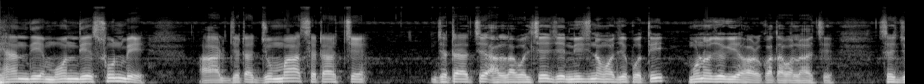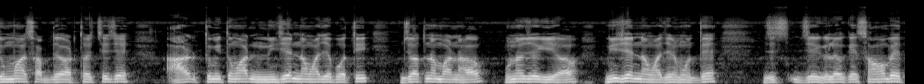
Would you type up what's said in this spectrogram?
ধ্যান দিয়ে, মন দিয়ে শুনবে, আর যেটা জুম্মা, সেটা হচ্ছে, যেটা হচ্ছে আল্লাহ বলছে যে, নিজ নামাজের প্রতি মনোযোগী হওয়ার কথা বলা আছে সেই জুম্মা শব্দের অর্থ হচ্ছে যে, আর তুমি তোমার নিজের নামাজের প্রতি যত্নবান হও, মনোযোগী হও, নিজের নামাজের মধ্যে যেগুলোকে সমবেত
